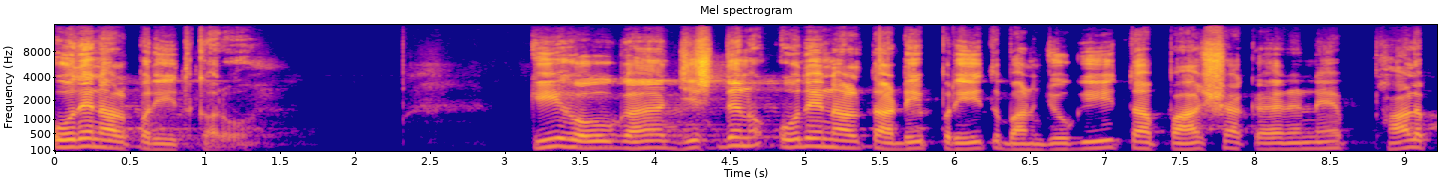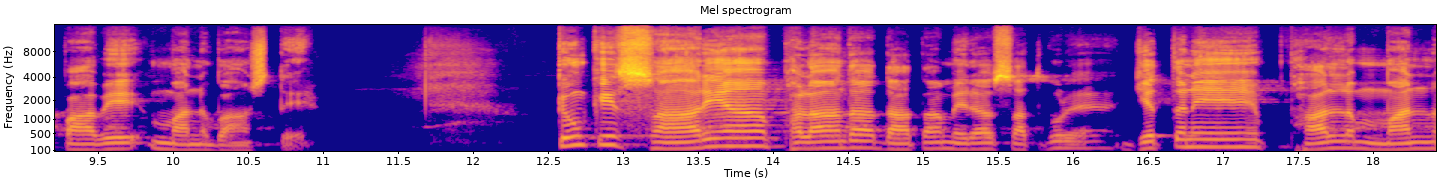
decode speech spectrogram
ਉਹਦੇ ਨਾਲ ਪ੍ਰੀਤ ਕਰੋ। ਕੀ ਹੋਊਗਾ, ਜਿਸ ਦਿਨ ਉਹਦੇ ਨਾਲ ਤੁਹਾਡੀ ਪ੍ਰੀਤ ਬਣ ਜੂਗੀ, ਤਾਂ ਪਾਤਸ਼ਾਹ ਕਹਿ ਰਹੇ ਨੇ, ਫਲ ਪਾਵੇ ਮਨ ਵਾਸਤੇ। ਕਿਉਂਕਿ ਸਾਰਿਆਂ ਫਲਾਂ ਦਾ ਦਾਤਾ ਮੇਰਾ ਸਤਿਗੁਰ ਹੈ। ਜਿਤਨੇ ਫਲ ਮਨ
